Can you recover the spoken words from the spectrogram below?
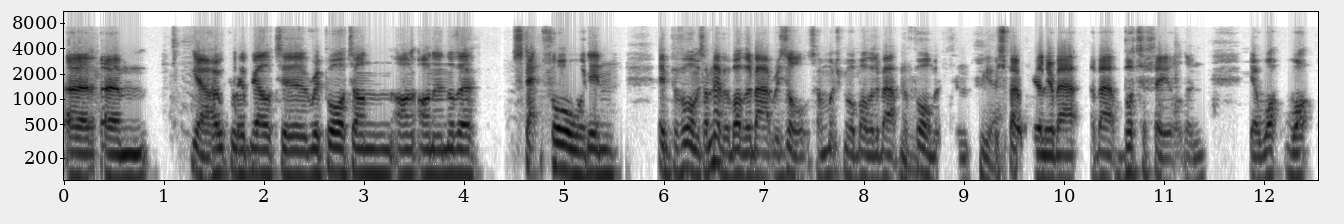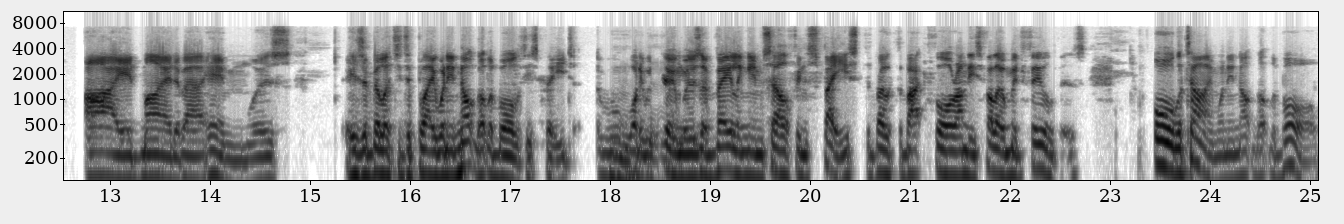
uh, um, yeah, hopefully I'll be able to report on, on, on another step forward in in performance. I'm never bothered about results. I'm much more bothered about performance. And Yeah. we spoke earlier about about Butterfield, and you know, what what I admired about him was his ability to play when he'd not got the ball at his feet. Mm. What he was doing was availing himself in space to both the back four and his fellow midfielders all the time when he not got the ball.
